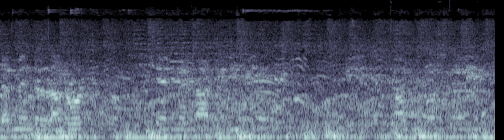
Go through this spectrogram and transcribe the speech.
Dharmendra Rathore chairman R D D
